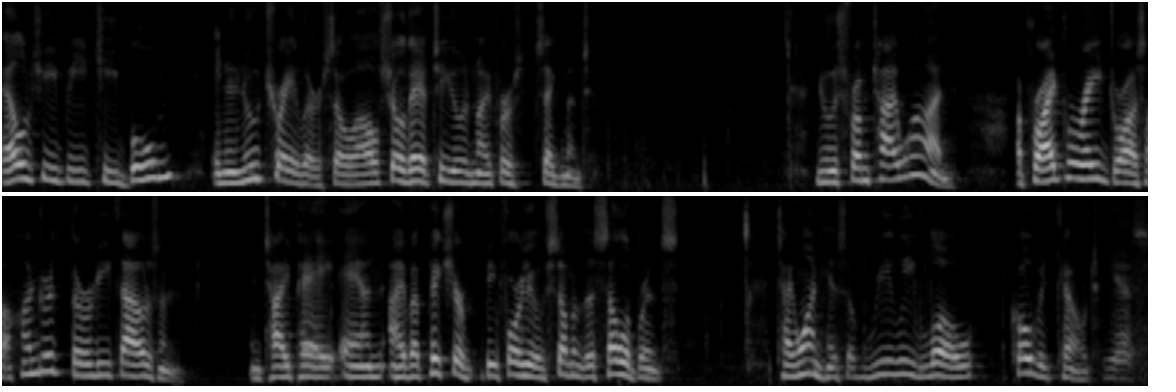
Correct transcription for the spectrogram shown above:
LGBT boom in a new trailer. So I'll show that to you in my first segment. News from Taiwan. A pride parade draws 130,000 in Taipei, and I have a picture before you of some of the celebrants. Taiwan has a really low COVID count, Yes.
